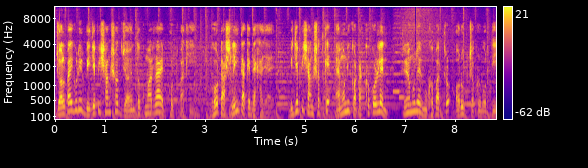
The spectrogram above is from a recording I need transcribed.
জলপাইগুড়ির বিজেপি সাংসদ জয়ন্ত কুমার রায় ভোট পাখি। ভোট আসলেই তাকে দেখা যায়। বিজেপি সাংসদকে এমনই কটাক্ষ করলেন তৃণমূলের মুখপাত্র অরূপ চক্রবর্তী।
